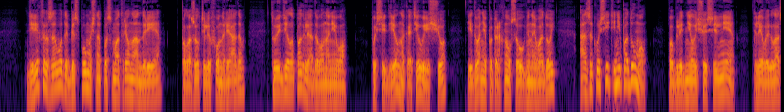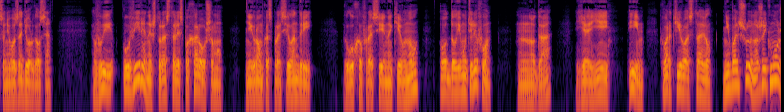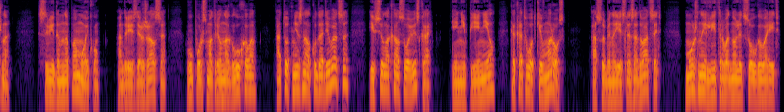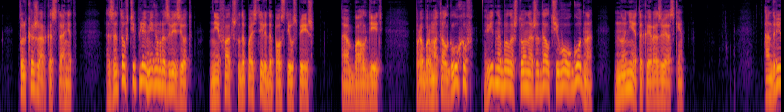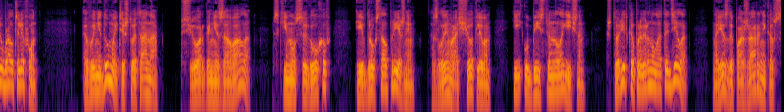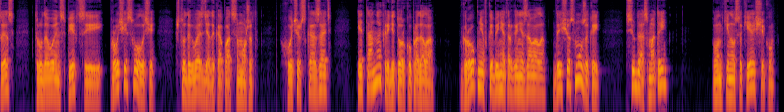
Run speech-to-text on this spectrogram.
Директор завода беспомощно посмотрел на Андрея, положил телефон рядом, то и дело поглядывал на него. Посидел, накатил еще, едва не поперхнулся огненной водой, а закусить и не подумал. Побледнел еще сильнее, левый глаз у него задергался. «Вы уверены, что расстались по-хорошему?» — негромко спросил Андрей. Глухов рассеянно кивнул, отдал ему телефон. «Ну да, я ей, им, квартиру оставил, небольшую, но жить можно». С видом на помойку. Андрей сдержался, в упор смотрел на Глухова, а тот не знал, куда деваться, и все лакал свой вискарь. И не пьянел, как от водки в мороз. Особенно если за двадцать, можно и литр в одно лицо уговорить, только жарко станет. Зато в тепле мигом развезет. Не факт, что до постели доползти успеешь. Обалдеть! Пробормотал Глухов. Видно было, что он ожидал чего угодно, но не такой развязки. Андрей убрал телефон. «Вы не думаете, что это она?» «Все организовала?» — скинулся Глухов и вдруг стал прежним, злым, расчетливым и убийственно логичным. Что Ритка провернула это дело? Наезды пожарников, СЭС, трудовой инспекции и прочие сволочи, что до гвоздя докопаться может. Хочешь сказать, это она кредиторку продала? Гроб мне в кабинет организовала, да еще с музыкой. Сюда, смотри. Он кинулся к ящику,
